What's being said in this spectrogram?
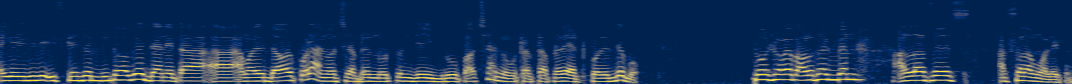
আগে স্ক্রিনশট দিতে হবে দেন এটা আমাদের দেওয়ার পরে আমি হচ্ছে আপনার নতুন যেই গ্রুপ আছে, আমি ওটাতে আপনার অ্যাড করে দেব। তো সবাই ভালো থাকবেন। আল্লাহ হাফেজ। আসসালামু আলাইকুম।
